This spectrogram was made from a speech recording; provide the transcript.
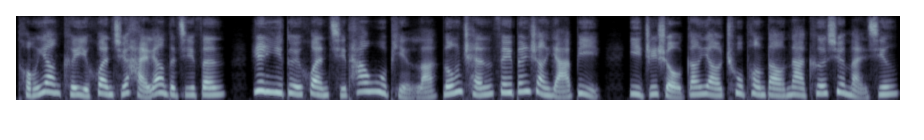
同样可以换取海量的积分，任意兑换其他物品了。龙尘飞奔上崖壁，一只手刚要触碰到那颗血满星，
